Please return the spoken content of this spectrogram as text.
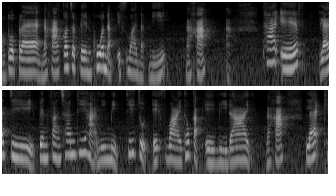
2 ตัวแปรนะคะ ก็จะเป็นคู่อันดับ x y แบบนี้นะคะะถ้า f และ g เป็นฟังก์ชันที่หาลิมิตที่จุด x y เท่ากับ a b ได้นะคะ และ k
